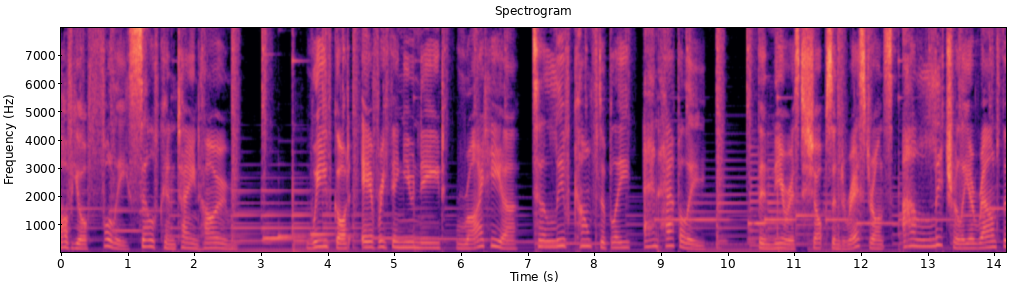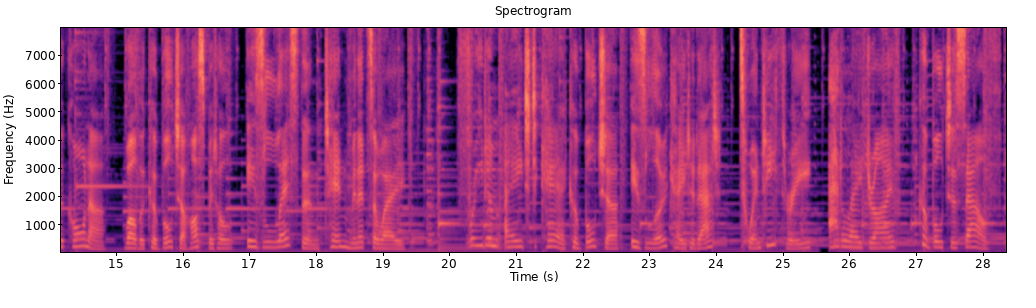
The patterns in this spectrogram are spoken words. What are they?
of your fully self contained home. We've got everything you need right here to live comfortably and happily. The nearest shops and restaurants are literally around the corner while the Caboolture Hospital is less than 10 minutes away. Freedom Aged Care Caboolture is located at 23 Adelaide Drive, Caboolture South.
